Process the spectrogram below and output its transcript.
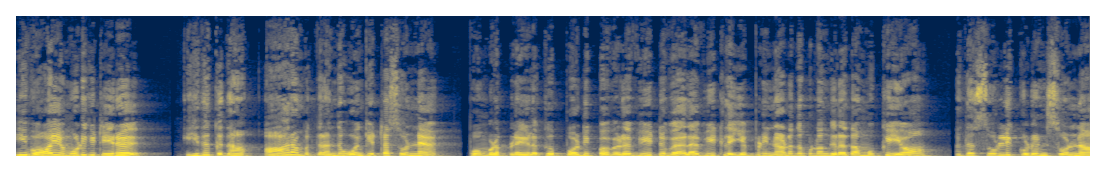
நீ வாயை மூடிக்கிட்டு இரு. இதுக்கு தான் ஆரம்பத்துல இருந்து உன்கிட்ட சொன்னேன். பொம்பளை பிள்ளைகளுக்கு படிப்பை விட வீட்டு வேலை வீட்டுல எப்படி நடந்துக்கணுங்கிறதா முக்கியம். அத சொல்லி கொடுன்னு சொன்னா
